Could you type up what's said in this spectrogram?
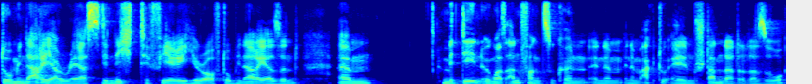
Dominaria-Rares, die nicht Teferi Hero of Dominaria sind, ähm, mit denen irgendwas anfangen zu können in einem, in einem aktuellen Standard oder so.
